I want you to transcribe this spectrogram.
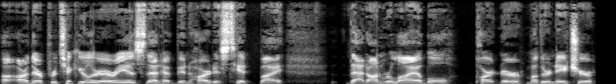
uh, are there particular areas that have been hardest hit by that unreliable partner, Mother Nature?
